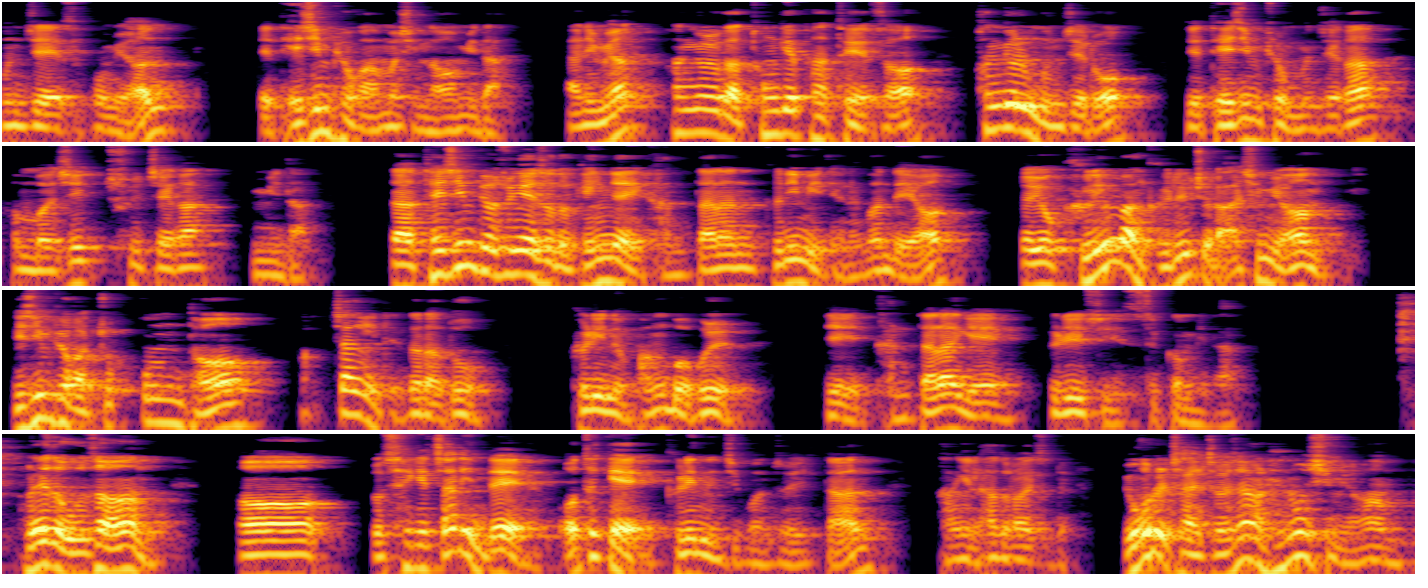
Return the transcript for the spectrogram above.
문제에서 보면 대진표가 한 번씩 나옵니다. 아니면 확률과 통계 파트에서 확률 문제로 이제 대진표 문제가 한 번씩 출제가 됩니다. 자, 대진표 중에서도 굉장히 간단한 그림이 되는 건데요. 이 그림만 그릴 줄 아시면 대진표가 조금 더 확장이 되더라도 그리는 방법을 이제 간단하게 그릴 수 있을 겁니다. 그래서 우선 어, 세 개짜리인데 어떻게 그리는지 먼저 일단 강의를 하도록 하겠습니다. 요거를 잘 저장을 해 놓으시면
